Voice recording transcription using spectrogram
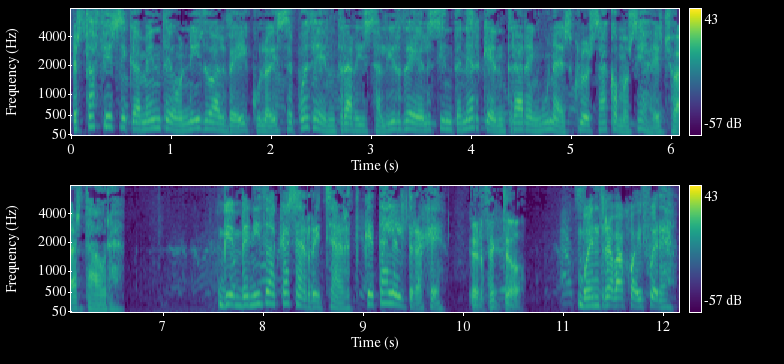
Está físicamente unido al vehículo y se puede entrar y salir de él sin tener que entrar en una esclusa como se ha hecho hasta ahora. Bienvenido a casa, Richard. ¿Qué tal el traje? Perfecto. Buen trabajo ahí fuera.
